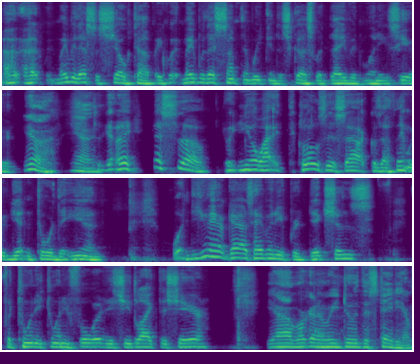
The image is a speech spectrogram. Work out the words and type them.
I, I, maybe that's a show topic. Maybe that's something we can discuss with David when he's here. Yeah, yeah. Hey, let's uh, you know, I, to close this out because I think we're getting toward the end. What do you have, guys? Have any predictions for 2024 that you'd like to share? Yeah, we're going to redo the stadium.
